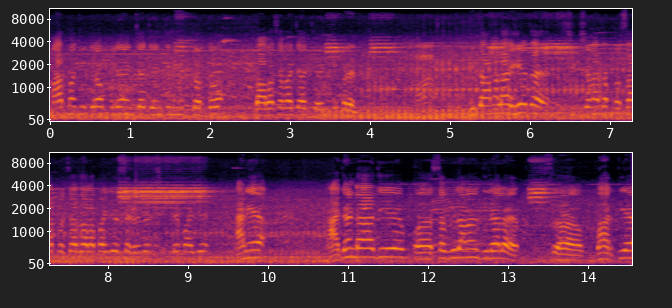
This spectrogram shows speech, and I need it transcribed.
महात्मा ज्योतिराव फुले यांच्या जयंतीनिमित्त करतो. बाबासाहेबांच्या जयंतीपर्यंत. इथं आम्हाला हेच आहे. शिक्षणाचा प्रसार प्रचार झाला पाहिजे. सगळेजण शिकले पाहिजे. आणि अजेंडा जे संविधानानं दिलेला आहे स- भारतीय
